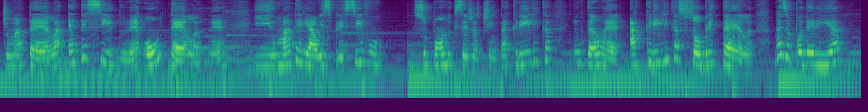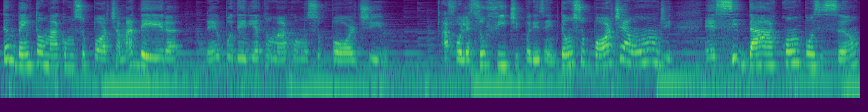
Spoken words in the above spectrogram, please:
de uma tela é tecido, né? Ou tela, né? E o material expressivo, supondo que seja tinta acrílica, então é acrílica sobre tela. Mas eu poderia também tomar como suporte a madeira, né? Eu poderia tomar como suporte a folha sulfite, por exemplo. Então, o suporte é onde é, se dá a composição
